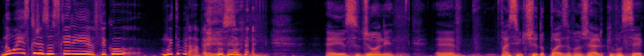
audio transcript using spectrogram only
não é isso que Jesus queria. Eu fico muito brava. É isso. É isso. Johnny, é, faz sentido pós-evangelho? O que você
